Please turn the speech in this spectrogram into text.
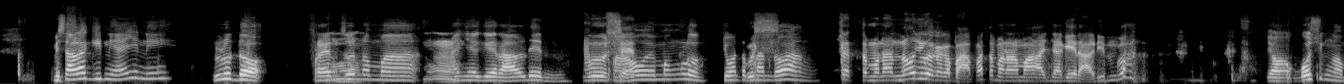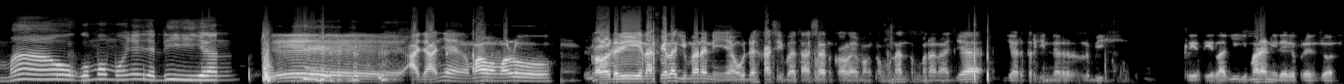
Misalnya gini aja nih, lu dok friendzone sama Mm. Anya Geraldine. Buset. Mau emang lu? Cuma temenan Bus. doang. Buset, temenan lo juga kagak apa-apa, temenan sama Anya Geraldine gua. Ya gue sih nggak mau, gue mau maunya jadian. Eh, Anyanya yang mau sama lu. Kalau dari Navila gimana nih? Yang udah kasih batasan kalau emang temenan temenan aja biar terhindar lebih teliti lagi gimana nih dari friendzone?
